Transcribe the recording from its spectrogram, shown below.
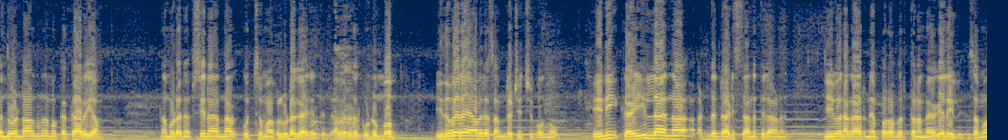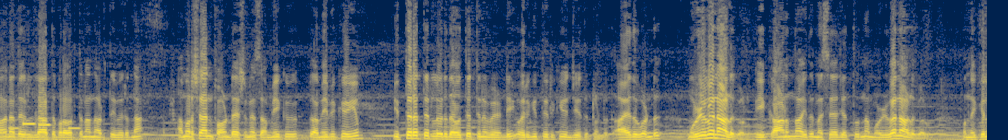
എന്തുകൊണ്ടാണെന്ന് നമുക്കൊക്കെ അറിയാം. നമ്മുടെ നഫ്സിന എന്ന കൊച്ചുമകളുടെ കാര്യത്തിൽ അവരുടെ കുടുംബം ഇതുവരെ അവരെ സംരക്ഷിച്ചു പോന്നു. ഇനി കഴിയില്ല എന്ന ഇതിന്റെ അടിസ്ഥാനത്തിലാണ് ജീവനകാരുണ്യ പ്രവർത്തന മേഖലയിൽ സമാനതകളില്ലാത്ത പ്രവർത്തനം നടത്തി വരുന്ന അമർഷാൻ ഫൗണ്ടേഷനെ സമീപ സമീപിക്കുകയും ഇത്തരത്തിലുള്ള ഒരു ദൗത്യത്തിന് വേണ്ടി ഒരുങ്ങിത്തിരിക്കുകയും ചെയ്തിട്ടുണ്ട്. ആയതുകൊണ്ട് മുഴുവൻ ആളുകളും ഈ കാണുന്ന ഇത് മെസ്സേജ് എത്തുന്ന മുഴുവൻ ആളുകളും ഒന്നുകിൽ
